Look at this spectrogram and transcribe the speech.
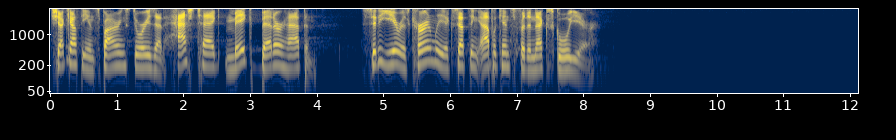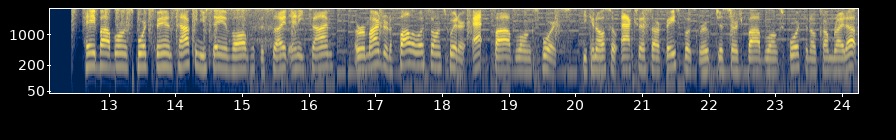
check out the inspiring stories at hashtag MakeBetterHappen. City Year is currently accepting applicants for the next school year. Hey, Bob Long sports fans, how can you stay involved with the site anytime? A reminder to follow us on Twitter at Bob Long Sports. You can also access our Facebook group. Just search Bob Long Sports and it'll come right up.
